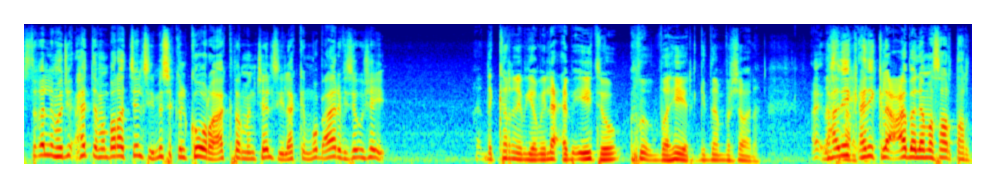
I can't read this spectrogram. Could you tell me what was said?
استغلهم هجوم حتى في مباراة تشيلسي مسك الكورة أكثر من تشيلسي لكن مو بعارف يسوي شيء. ذكرني بيوم يلعب إيتو ظهير قدام برشلونة. هذيك. هذيك لعبة لما صار طرد.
